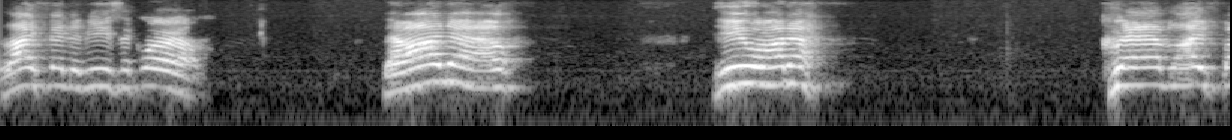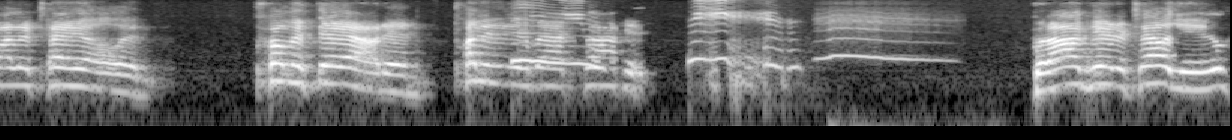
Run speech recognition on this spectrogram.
life in the music world. Now I know you want to grab life by the tail and pull it down and put it in your back pocket. But I'm here to tell you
